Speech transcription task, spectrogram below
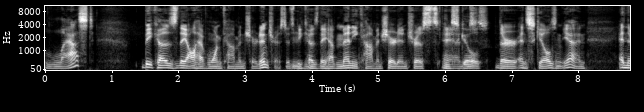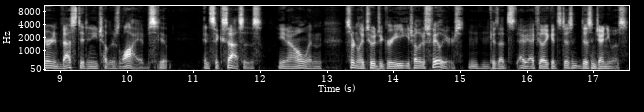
last because they all have one common shared interest. It's mm-hmm. because they have many common shared interests and, skills. They're and skills and yeah, and and they're invested in each other's lives Yep. and successes. You know, and certainly to a degree, each other's failures. Mm-hmm. Because that's I, I feel like it's dis- disingenuous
